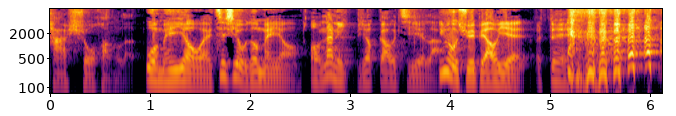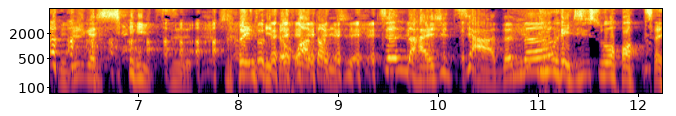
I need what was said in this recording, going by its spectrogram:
他说谎了，我没有哎，这些我都没有。哦。那你比较高阶啦，因为我学表演，对，你就是个戏子，所以你的话到底是真的还是假的呢？因为已经说谎成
